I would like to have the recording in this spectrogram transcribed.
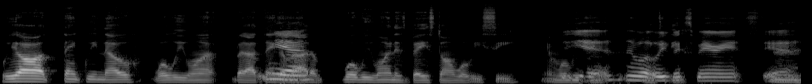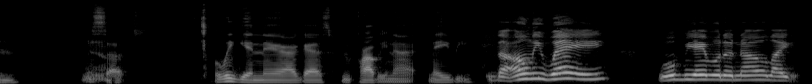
we all think we know what we want, but I think yeah. a lot of what we want is based on what we see and what we yeah, and what we've see. experienced. Yeah, mm-hmm. it yeah. sucks, but we getting there. I guess probably not. Maybe the only way we'll be able to know like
